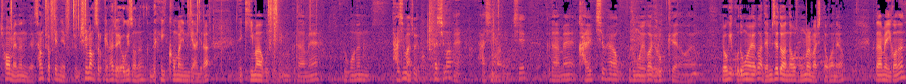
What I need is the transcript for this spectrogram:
처음에는 네, 상추와 깻잎 좀 실망스럽긴 하죠. 여기서는 근데 이것만 있는 게 아니라 예, 김하고 조림, 그 다음에 요거는 다시마죠, 이거. 다시마? 네, 다시마 김치. 그 다음에 갈치회하고 고등어회가 이렇게 나와요. 여기 고등어회가 냄새도 안 나고 정말 맛있다고 하네요. 그 다음에 이거는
